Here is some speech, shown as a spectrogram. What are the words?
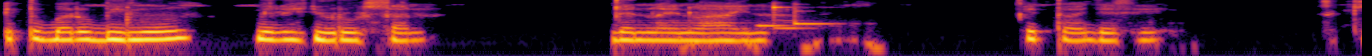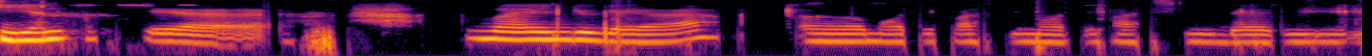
itu baru bingung milih jurusan dan lain-lain. Itu aja sih. Sekian. Iya. Main juga ya eh, motivasi-motivasi dari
